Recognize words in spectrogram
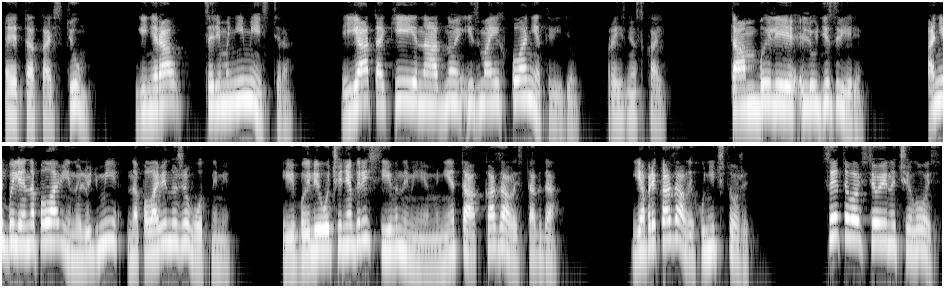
«Это костюм генерал-церемонимейстера. Я такие на одной из моих планет видел», — произнес Кай. «Там были люди-звери. Они были наполовину людьми, наполовину животными. И были очень агрессивными, мне так казалось тогда. Я приказал их уничтожить. С этого все и началось.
